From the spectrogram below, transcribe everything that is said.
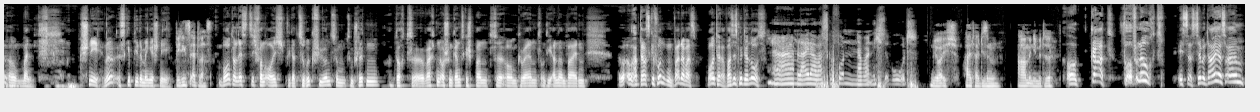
oh Mann. Schnee, ne? Es gibt jede Menge Schnee. Wenigstens etwas. Walter lässt sich von euch wieder zurückführen zum, zum Schlitten. Dort äh, warten auch schon ganz gespannt äh, Orm Grant und die anderen beiden. Äh, habt ihr was gefunden? War da was? Walter, was ist mit dir los? Ja, haben leider was gefunden, aber nicht so gut. Ja, ich halte halt diesen Arm in die Mitte. Oh Gott, verflucht! Ist das Zebediahs Arm?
